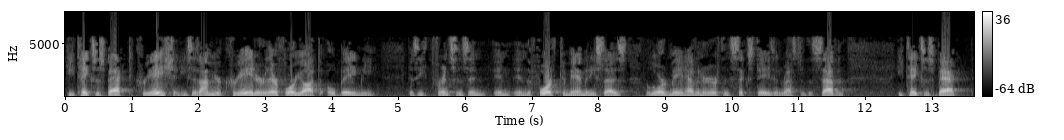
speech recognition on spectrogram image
he takes us back to creation. He says, I'm your creator, therefore you ought to obey me. Because he, for instance, in, in, in the fourth commandment, he says, the Lord made heaven and earth in six days and rested the seventh. He takes us back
